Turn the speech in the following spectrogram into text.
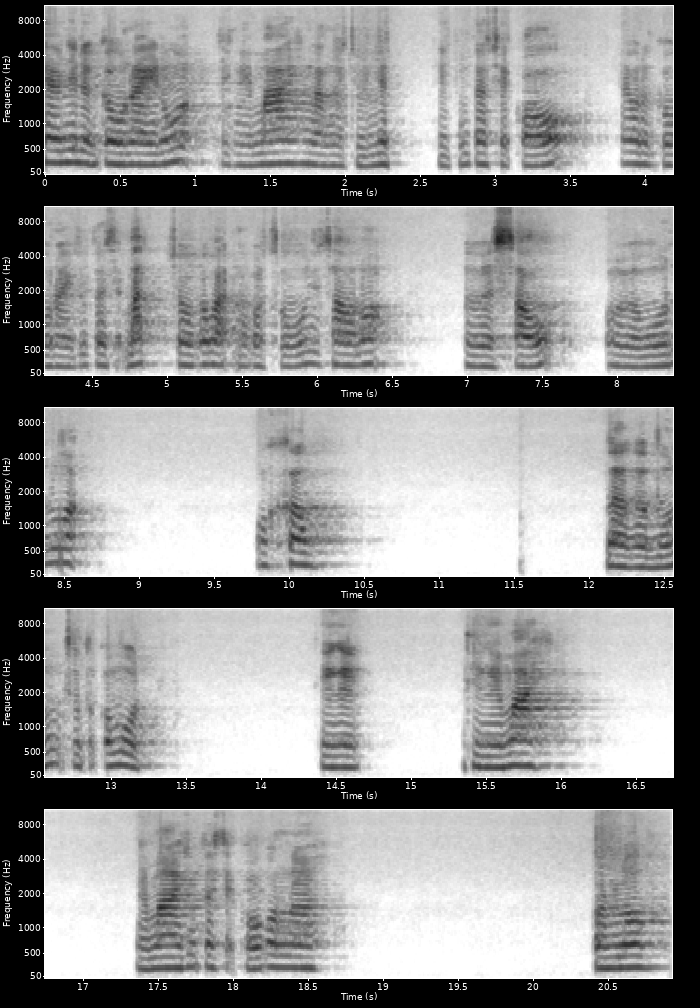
theo như đường cầu này đúng không ạ? Thì ngày mai là ngày chủ nhật thì chúng ta sẽ có theo đường cầu này chúng ta sẽ bắt cho các bạn một con số như sau đó G6 G4 đúng không ạ? Không? Và G4 chúng ta có một. Thì ngày thì ngày mai ngày mai chúng ta sẽ có con à, con lô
